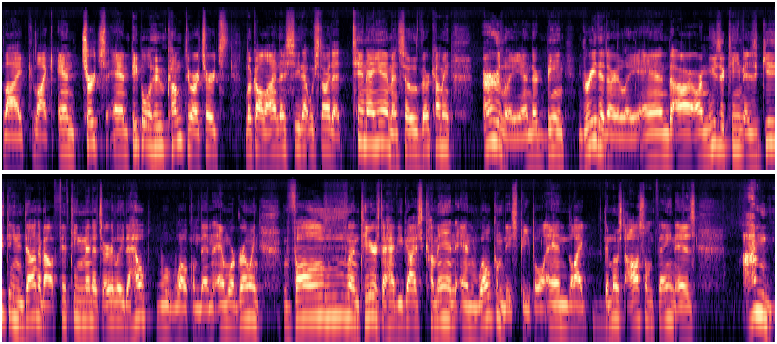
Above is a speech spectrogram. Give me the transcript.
like, like, and church and people who come to our church look online, they see that we start at 10 a.m. And so they're coming early and they're being greeted early and our, our music team is getting done about 15 minutes early to help welcome them and we're growing volunteers to have you guys come in and welcome these people and like the most awesome thing is I'm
